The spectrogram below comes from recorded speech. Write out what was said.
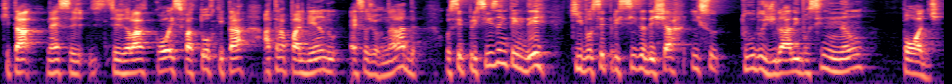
que está, né, seja lá qual esse fator que está atrapalhando essa jornada, você precisa entender que você precisa deixar isso tudo de lado e você não pode,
